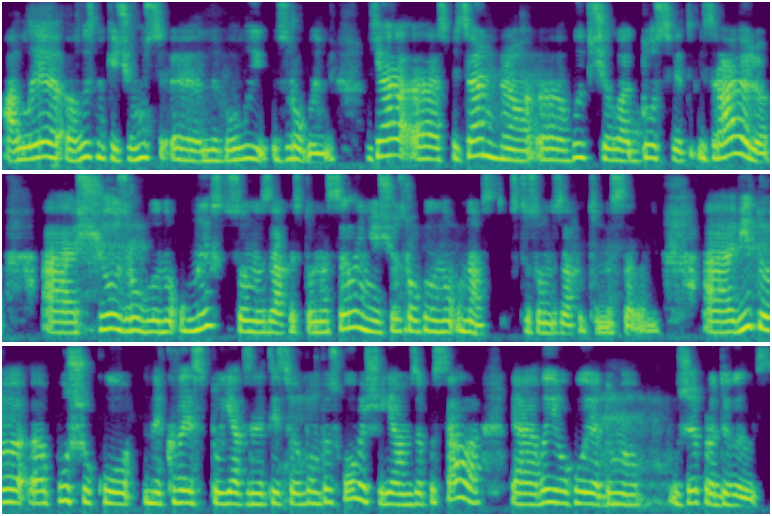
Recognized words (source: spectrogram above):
але висновки чомусь е, не були зроблені. Я е, спеціально е, вивчила досвід Ізраїлю, що зроблено у них стосовно захисту населення, що зроблено у нас стосовно захисту населення. А відео пошуку квесту Як знайти своє бомбосховище я вам записала. Е, Ви його, я думаю, вже продивились.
